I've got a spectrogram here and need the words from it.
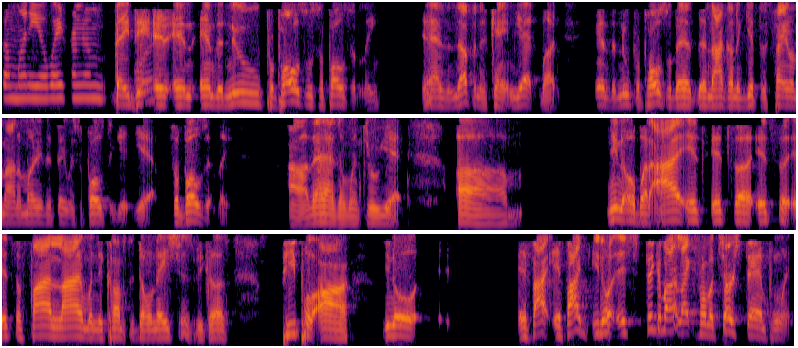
some money away from them? they before? did and, and the new proposal supposedly it hasn't nothing that came yet, but in the new proposal they're they're not going to get the same amount of money that they were supposed to get yet, supposedly. Uh, that hasn't went through yet. Um, you know, but I it's it's a it's a it's a fine line when it comes to donations because people are you know if I if I you know it's think about it like from a church standpoint.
